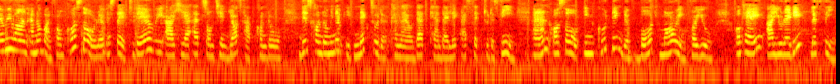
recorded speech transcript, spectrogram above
everyone, I'm Namwaan from Coastal Real Estate. Today we are here at Jomtien Yacht Club condo. This condominium is next to the canal that can direct access to the sea and also including the boat mooring for you. Okay, are you ready? Let's see.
